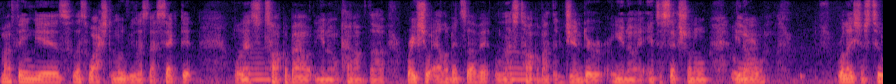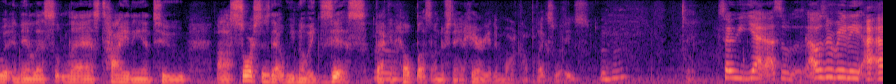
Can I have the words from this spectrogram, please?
My thing is let's watch the movie, let's dissect it. Let's mm. talk about, you know, kind of the racial elements of it. Let's mm. talk about the gender, you know, intersectional, you Yeah. know, relations to it, and then let's let's tie it into uh, sources that we know exist that can mm. help us understand Harriet in more complex ways. Mm-hmm. So yeah, that's a, that was a really I, I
